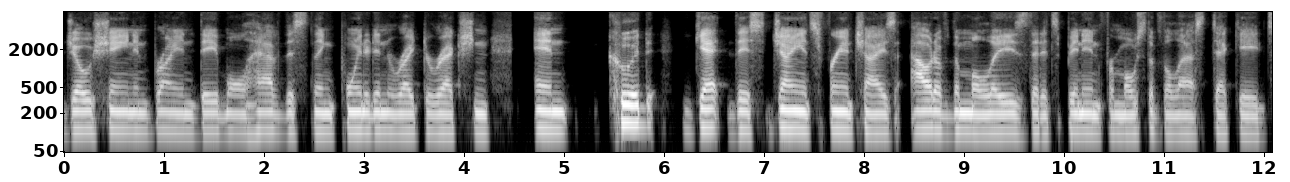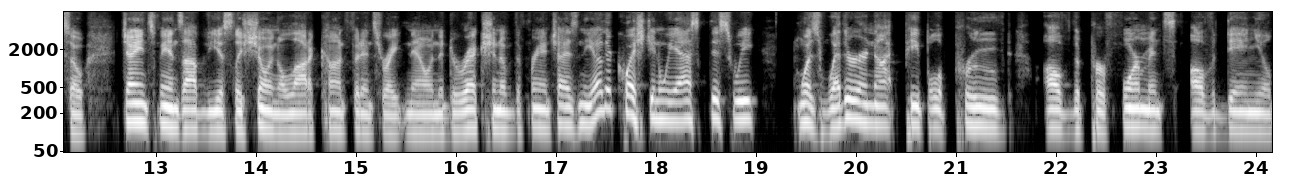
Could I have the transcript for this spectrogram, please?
Joe Schoen and Brian Daboll have this thing pointed in the right direction and could get this Giants franchise out of the malaise that it's been in for most of the last decade. So, Giants fans obviously showing a lot of confidence right now in the direction of the franchise. And the other question we asked this week was whether or not people approved of the performance of Daniel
